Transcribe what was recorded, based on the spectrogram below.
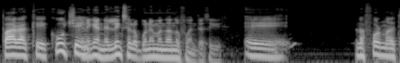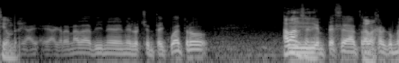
para que En escuchen again, el link se lo ponemos en dando fuente, así. eh, la forma de este hombre. A, a Granada vine en el 84 y Avánzale. empecé a trabajar con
